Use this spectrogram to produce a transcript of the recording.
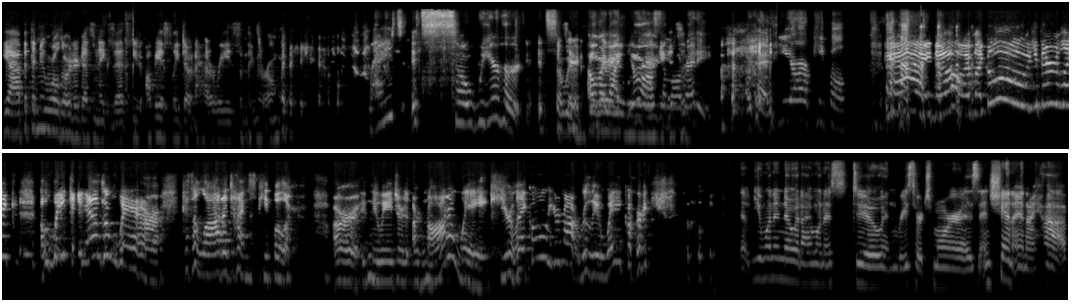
Yeah, but the New World Order doesn't exist. You obviously don't know how to read. Something's wrong with you. Right? It's so weird. It's so It's weird. Oh my God, you're weird. awesome It's a- already. Okay. You are people. yeah, I know. I'm like, oh, they're like awake and aware. Because a lot of times people are, are new agers are not awake. You're like, oh, you're not really awake, are you? You want to know what I want us to do and research more is, and Shanna and I have,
